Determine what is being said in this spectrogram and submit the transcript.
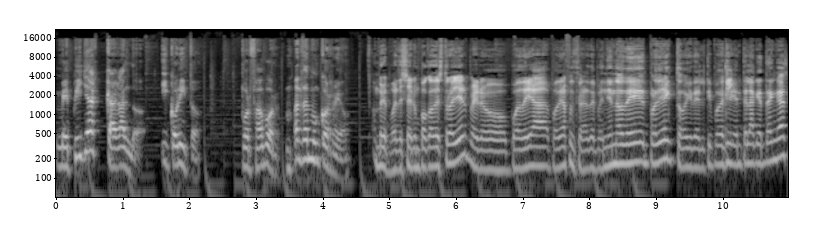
me pillas cagando, iconito. Por favor, mándame un correo. Hombre, puede ser un poco destroyer, pero podría, podría funcionar dependiendo del proyecto y del tipo de clientela que tengas.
